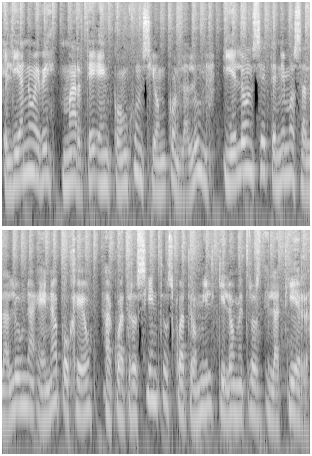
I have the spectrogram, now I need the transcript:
El día 9, Marte en conjunción con la Luna. Y el 11 tenemos a la Luna en apogeo a 404 mil kilómetros de la Tierra.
